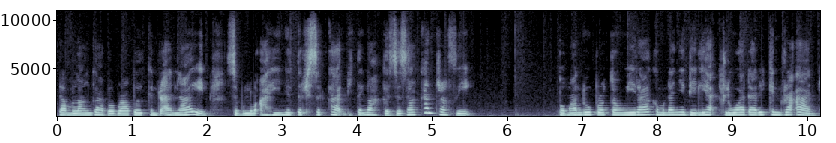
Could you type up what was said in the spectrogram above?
dan melanggar beberapa kenderaan lain sebelum akhirnya tersekat di tengah kesesakan trafik. Pemandu Protonwira kemudiannya dilihat keluar dari kenderaan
